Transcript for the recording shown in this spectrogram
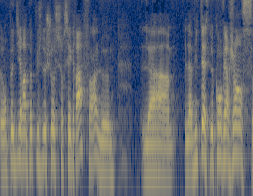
on peut dire un peu plus de choses sur ces graphes. Hein. La, vitesse de convergence,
